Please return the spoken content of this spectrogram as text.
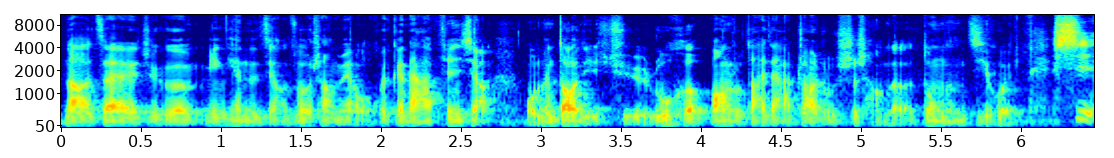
那在这个明天的讲座上面，我会跟大家分享我们到底去如何帮助大家抓住市场的动能机会。是，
